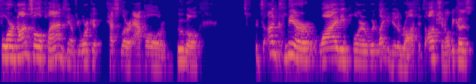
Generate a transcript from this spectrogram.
for non-solo plans. You know, if you work at Tesla or Apple or Google, it's unclear why the employer would let you do the Roth. It's optional because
